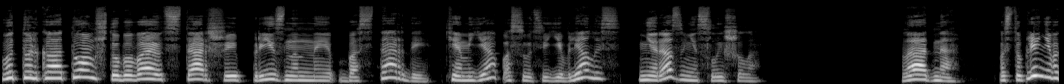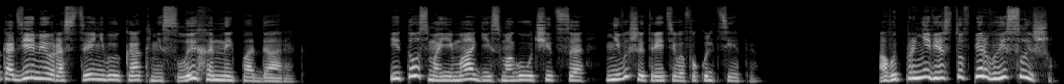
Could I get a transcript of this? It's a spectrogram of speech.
Вот только о том, что бывают старшие признанные бастарды, кем я, по сути, являлась, ни разу не слышала. Ладно, поступление в академию расцениваю как неслыханный подарок. И то с моей магией смогу учиться не выше третьего факультета. А вот про невесту впервые слышу.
